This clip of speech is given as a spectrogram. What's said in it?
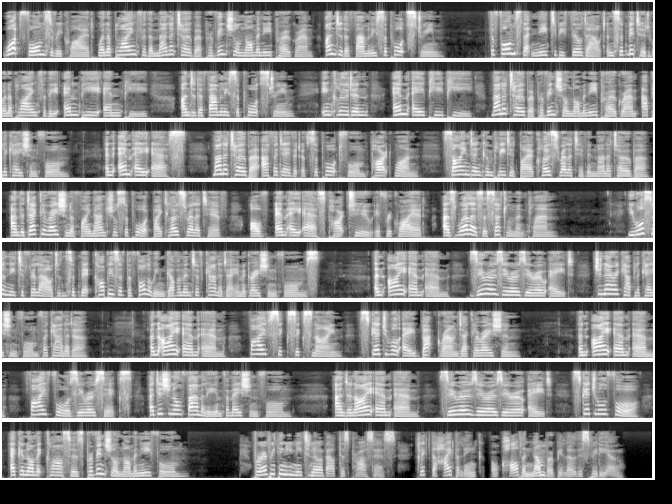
What forms are required when applying for the Manitoba Provincial Nominee Program under the Family Support Stream? The forms that need to be filled out and submitted when applying for the MPNP under the Family Support Stream include an MAPP Manitoba Provincial Nominee Program application form, an MAS Manitoba Affidavit of Support Form Part 1 signed and completed by a close relative in Manitoba, and the Declaration of Financial Support by Close Relative of MAS Part 2 if required, as well as a settlement plan. You also need to fill out and submit copies of the following Government of Canada immigration forms. An IMM 0008 Generic Application Form for Canada. An IMM 5669 Schedule A Background Declaration. An IMM 5406 Additional Family Information Form. And an IMM 0008 Schedule 4 Economic Classes Provincial Nominee Form. For everything you need to know about this process, click the hyperlink or call the number below this video.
